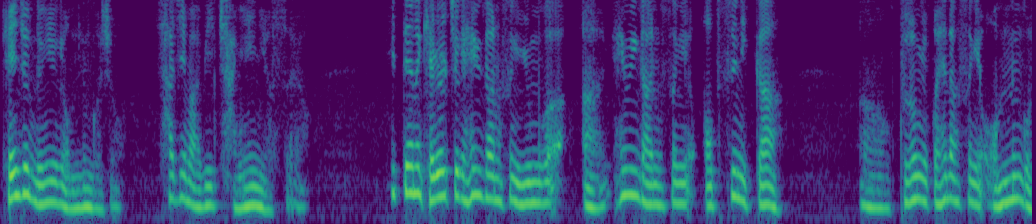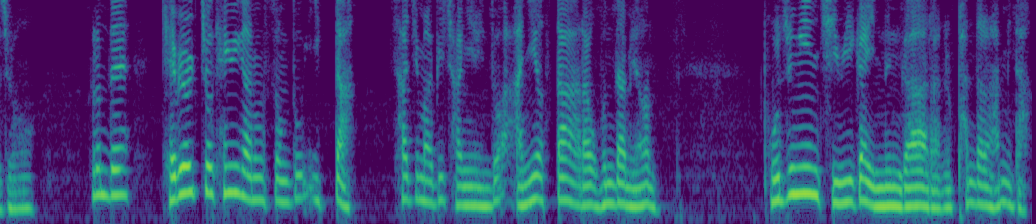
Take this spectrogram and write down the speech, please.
개인적 능력이 없는 거죠. 사지마비 장애인이었어요. 이때는 개별적인 행위 가능성 유무가 아, 행위 가능성이 없으니까 어, 구속요건 해당성이 없는 거죠. 그런데 개별적 행위 가능성도 있다. 사지마비 장애인도 아니었다라고 본다면 보증인 지위가 있는가라는 판단을 합니다.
